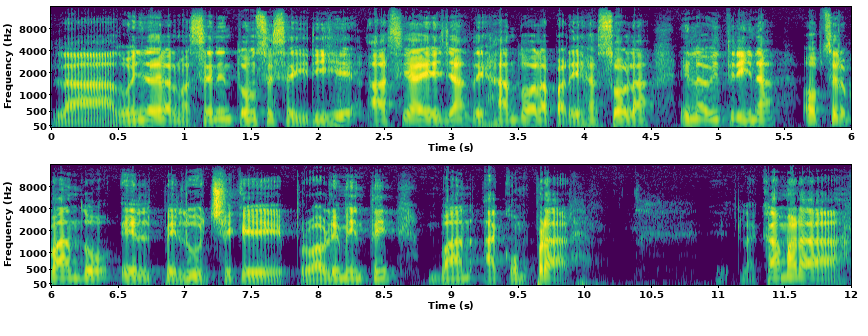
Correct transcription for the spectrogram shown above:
La dueña del almacén entonces se dirige hacia ella, dejando a la pareja sola en la vitrina, observando el peluche que probablemente van a comprar. La cámara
